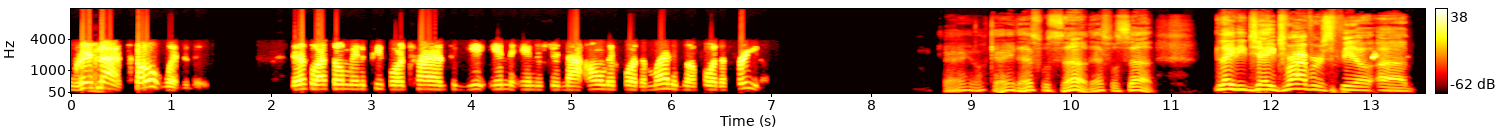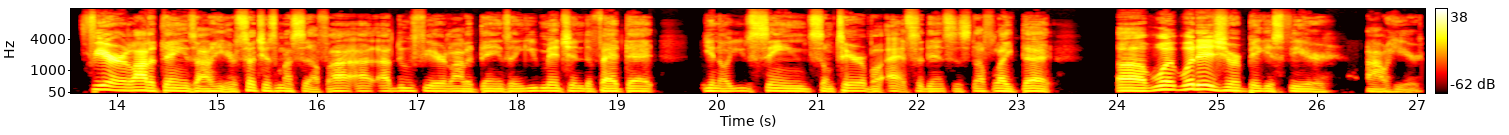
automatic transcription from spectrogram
We're not told what to do. That's why so many people are trying to get in the industry not only for the money but for the freedom. Okay, okay, that's what's up. That's what's up. Lady J, drivers feel uh fear a lot of things out here, such as myself. I, I I do fear a lot of things, and you mentioned the fact that you know you've seen some terrible accidents and stuff like that. Uh, what what is your biggest fear out here?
